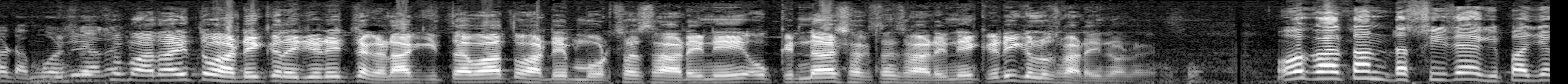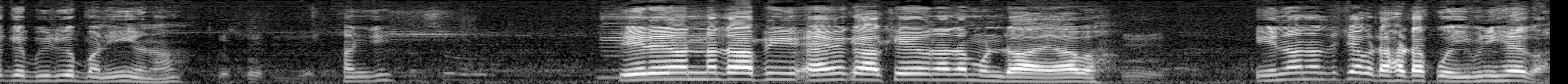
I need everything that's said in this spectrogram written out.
ਤੁਹਾਡਾ ਮੋਟਰਸਾਈਕਲ ਮਾਤਾ ਜੀ ਤੁਹਾਡੇ ਘਰੇ ਜਿਹੜੇ ਝਗੜਾ ਕੀਤਾ ਵਾ ਤੁਹਾਡੇ ਮੋਟਰਸਾਈਕਲ ਸਾੜੇ ਨੇ ਉਹ ਕਿੰਨਾ ਸ਼ਖਸ ਸਾੜੇ ਨੇ ਕਿਹੜੀ ਗੱਲੋਂ ਸਾੜੇ ਨੇ ਉਹਨਾਂ ਨੇ? ਉਹ ਗੱਲ ਤੁਹਾਨੂੰ ਦੱਸੀ ਤੇ ਹੈਗੀ ਭਾਜੀ ਅੱਗੇ ਵੀਡੀਓ ਬਣੀ ਹੈ ਨਾ। ਹਾਂਜੀ। ਫਿਰ ਉਹਨਾਂ ਦਾ ਵੀ ਐਵੇਂ ਕਹ ਕੇ ਉਹਨਾਂ ਦਾ ਮੁੰਡਾ ਆਇਆ ਵਾ। ਇਹਨਾਂ ਨਾਲ ਤਾਂ ਝਗੜਾ ਸਾਡਾ ਕੋਈ ਵੀ ਨਹੀਂ ਹੈਗਾ।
